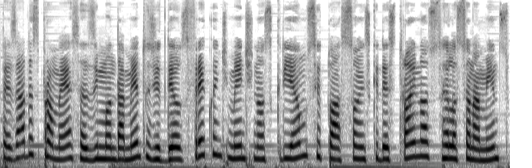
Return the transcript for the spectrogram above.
Apesar das promessas e mandamentos de Deus, frequentemente nós criamos situações que destroem nossos relacionamentos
